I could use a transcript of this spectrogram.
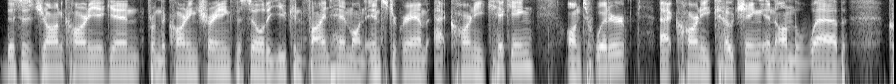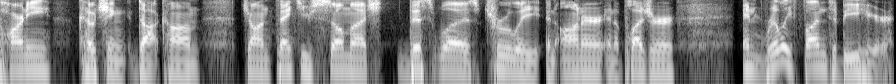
This is John Carney again from the Carney Training Facility. You can find him on Instagram at Carney Kicking, on Twitter at Carney Coaching, and on the web, carneycoaching.com. John, thank you so much. This was truly an honor and a pleasure and really fun to be here.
